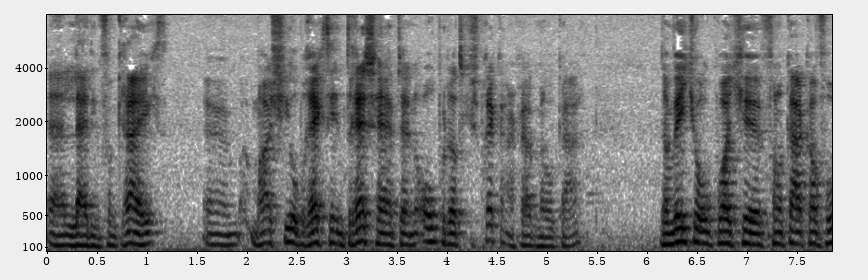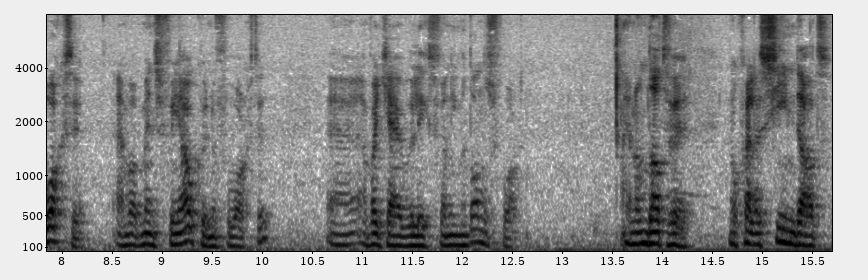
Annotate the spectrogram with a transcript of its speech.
uh, leiding van krijgt. Um, maar als je oprechte interesse hebt en open dat gesprek aangaat met elkaar, dan weet je ook wat je van elkaar kan verwachten. En wat mensen van jou kunnen verwachten. Uh, en wat jij wellicht van iemand anders verwacht. En omdat we nog wel eens zien dat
